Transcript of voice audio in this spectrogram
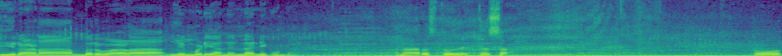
હિરાણા, બરવાળા, લીંબડિયા અને નાની કુંડા. અને આ રસ્તો જાય ઢસા. તો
